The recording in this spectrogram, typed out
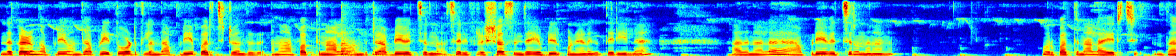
இந்த கிழங்கு அப்படியே வந்து அப்படியே தோட்டத்துலேருந்து அப்படியே பறிச்சிட்டு வந்தது. ஆனால் நான் பத்து நாளாக வந்துட்டு அப்படியே வச்சுருந்தேன். சரி ஃப்ரெஷ்ஷாக செஞ்சால் எப்படி இருக்கும்னு எனக்கு தெரியல. அதனால் அப்படியே வச்சுருந்தேன் நான். ஒரு பத்து நாள் ஆயிடுச்சு த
